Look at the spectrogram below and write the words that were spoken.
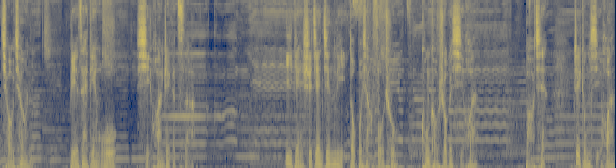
求求你，别再玷污“喜欢”这个词了，一点时间精力都不想付出，空口说个喜欢，抱歉。这种喜欢，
